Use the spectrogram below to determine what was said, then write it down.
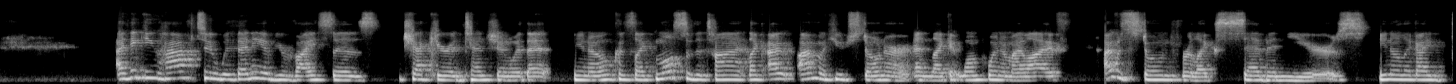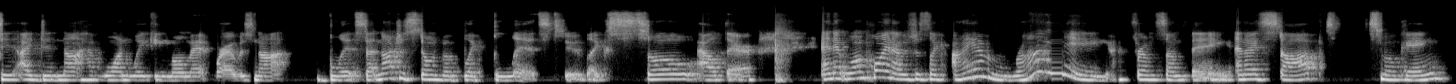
I think you have to, with any of your vices, check your intention with it, you know? Because, like, most of the time, like, I, I'm a huge stoner. And, like, at one point in my life, I was stoned for like seven years. You know, like I did I did not have one waking moment where I was not blitzed, not just stoned, but like blitzed, dude, like so out there. And at one point I was just like, I am running from something. And I stopped smoking,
